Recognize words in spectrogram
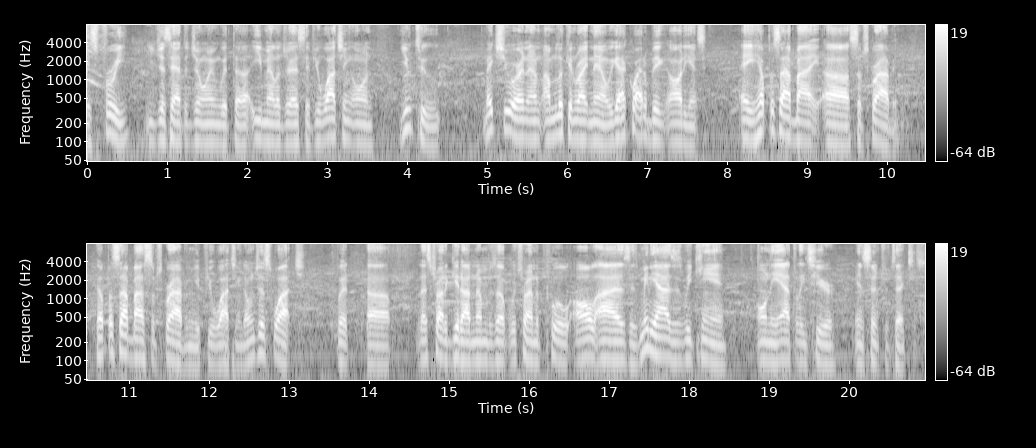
It's free. You just had to join with the email address. If you're watching on YouTube, make sure, and I'm, I'm looking right now, we got quite a big audience. Hey, help us out by subscribing. Help us out by subscribing if you're watching. Don't just watch, but let's try to get our numbers up. We're trying to pull all eyes, as many eyes as we can, on the athletes here in Central Texas.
